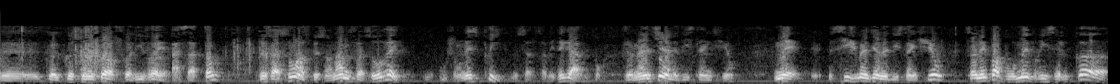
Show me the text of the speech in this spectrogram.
euh, que, son corps soit livré à Satan, de façon à ce que son âme soit sauvée, ou son esprit, mais ça, m'est égal. Je maintiens la distinction. Mais si je maintiens la distinction, ce n'est pas pour mépriser le corps,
